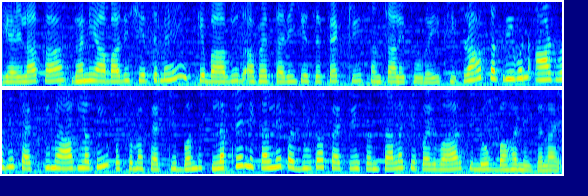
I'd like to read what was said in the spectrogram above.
यह इलाका घनी आबादी क्षेत्र में है। इसके बावजूद अवैध तरीके से फैक्ट्री संचालित हो रही थी। रात तकरीबन आठ बजे फैक्ट्री में आग लग गई। उस समय फैक्ट्री बंद। लपटे निकलने पर जूता फैक्ट्री संचालक के परिवार के लोग बाहर निकल आए।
